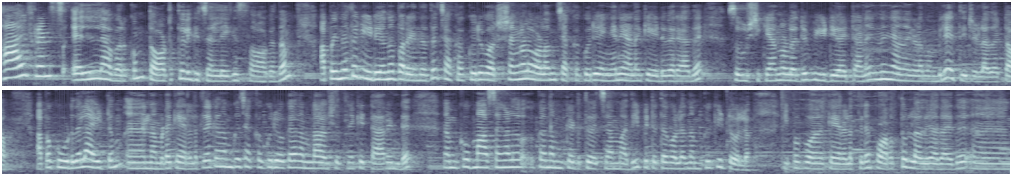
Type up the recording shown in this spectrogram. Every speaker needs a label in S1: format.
S1: Hi friends എല്ലാവർക്കും തോട്ടത്തിൽ കിച്ചണിലേക്ക് സ്വാഗതം. അപ്പോൾ ഇന്നത്തെ വീഡിയോ എന്ന് പറയുന്നത് ചക്കക്കുരു വർഷങ്ങളോളം ചക്കക്കുരു എങ്ങനെയാണ് കേടുവരാതെ സൂക്ഷിക്കുക എന്നുള്ളൊരു വീഡിയോ ആയിട്ടാണ് ഇന്ന് ഞാൻ നിങ്ങളുടെ മുമ്പിൽ എത്തിയിട്ടുള്ളത് കേട്ടോ അപ്പോൾ കൂടുതലായിട്ടും നമ്മുടെ കേരളത്തിലൊക്കെ നമുക്ക് ചക്കക്കുരു ഒക്കെ നമ്മുടെ ആവശ്യത്തിന് കിട്ടാറുണ്ട്. നമുക്ക് മാസങ്ങളൊക്കെ നമുക്ക് എടുത്തു വെച്ചാൽ മതി പിറ്റത്തെ കൊല്ലം നമുക്ക് കിട്ടുമല്ലോ. ഇപ്പോൾ കേരളത്തിന് പുറത്തുള്ളവർ അതായത്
